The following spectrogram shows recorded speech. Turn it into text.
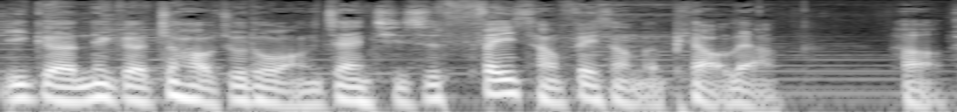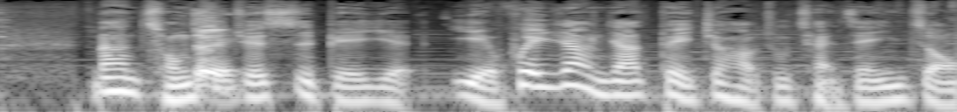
一个那个就好猪的网站，其实非常非常的漂亮，好。那从视觉识别也也会让人家对就好猪产生一种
